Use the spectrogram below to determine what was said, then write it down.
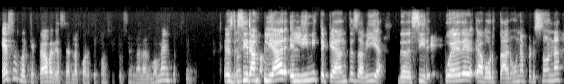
eso es lo que acaba de hacer la Corte Constitucional al momento. Es decir, ampliar el límite que antes había, de decir, puede abortar una persona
